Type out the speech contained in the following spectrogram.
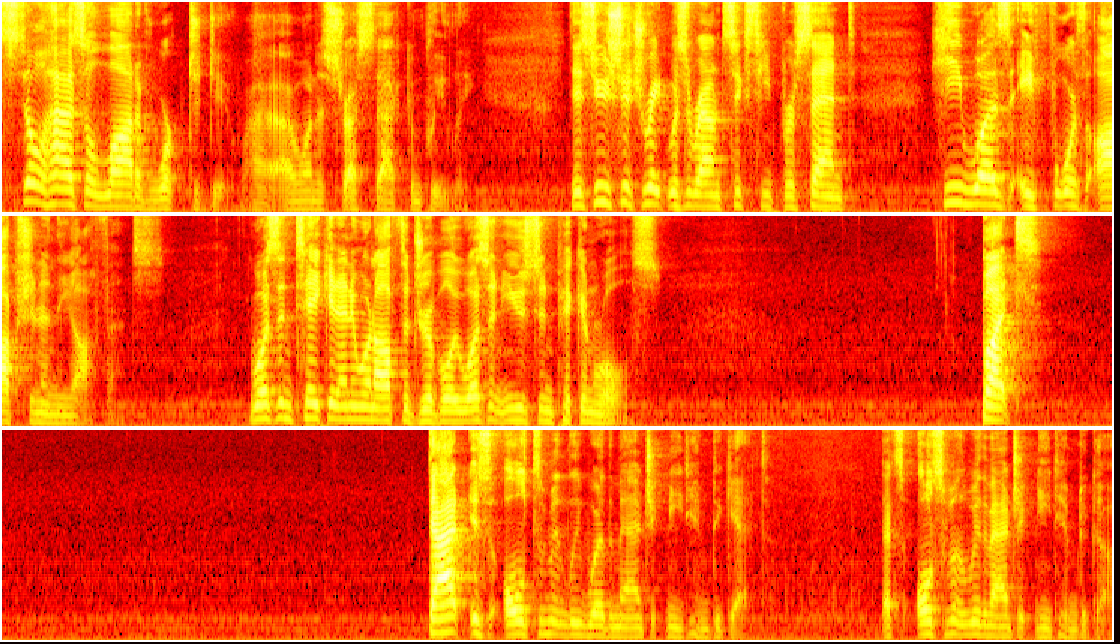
still has a lot of work to do. I, I want to stress that completely. His usage rate was around 16%. He was a fourth option in the offense. He wasn't taking anyone off the dribble, he wasn't used in pick and rolls. But that is ultimately where the Magic need him to get. That's ultimately where the Magic need him to go.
